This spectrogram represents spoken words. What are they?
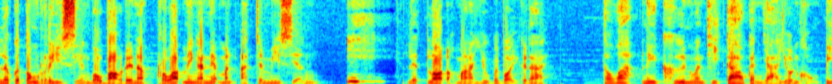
แล้วก็ต้องรีเสียงเบาๆด้วยนะ เพราะว่าไม่งั้นเนี่ยมันอาจจะมีเสียงอีเล็ดลอดออกมาอยู่บ่อยๆ ก็ได้ทว่าในคืนวันที่ 9 กันยายนของปี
